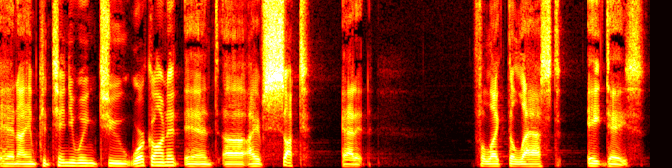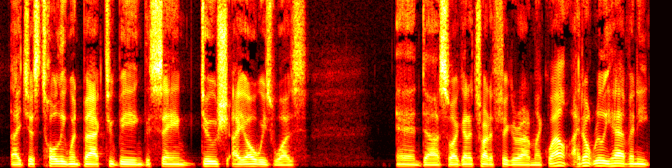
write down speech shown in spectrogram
and I am continuing to work on it, and uh, I have sucked at it for like the last eight days. I just totally went back to being the same douche I always was. And uh, so I got to try to figure out. I'm like, well, I don't really have any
